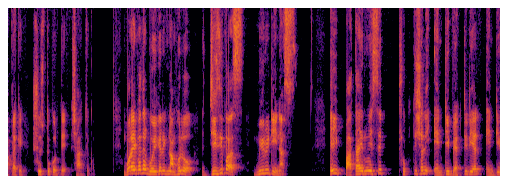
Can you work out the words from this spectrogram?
আপনাকে সুস্থ করতে সাহায্য করে। বড়াই পাতার বৈজ্ঞানিক নাম হলো জিজিপাস মিউরিটিনাস। এই পাতায় রয়েছে শক্তিশালী অ্যান্টি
